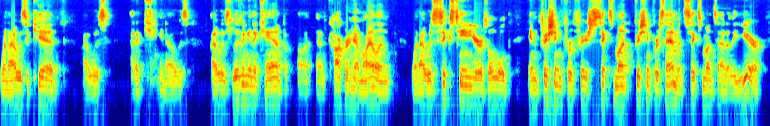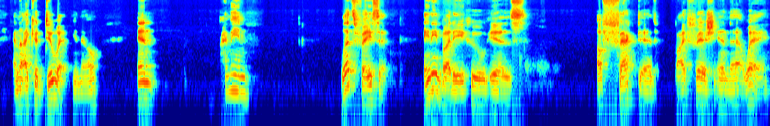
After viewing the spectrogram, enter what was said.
when I was a kid, I was at a, you know, I was, I was living in a camp on, on Cockerham Island when I was 16 years old and fishing for fish six months, fishing for salmon six months out of the year. And I could do it, you know? And I mean, let's face it, anybody who is affected by fish in that way,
